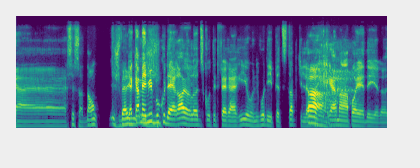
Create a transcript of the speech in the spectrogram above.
euh, c'est ça. Donc, je vais. Il y a quand même eu beaucoup d'erreurs du côté de Ferrari au niveau des pit stops qui ne l'ont ah. vraiment pas aidé. Là.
